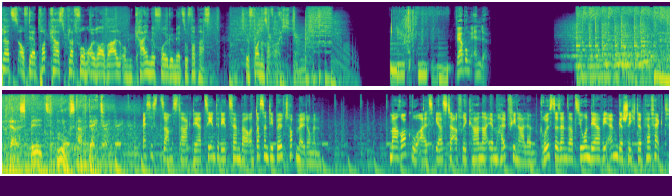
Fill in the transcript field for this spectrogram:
Stammplatz auf der Podcast-Plattform eurer Wahl, um keine Folge mehr zu verpassen. Wir freuen uns auf euch. Werbung Ende. Das Bild News Update. Es ist Samstag, der 10. Dezember und das sind die Bild meldungen Marokko als erster Afrikaner im Halbfinale. Größte Sensation der WM-Geschichte perfekt.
